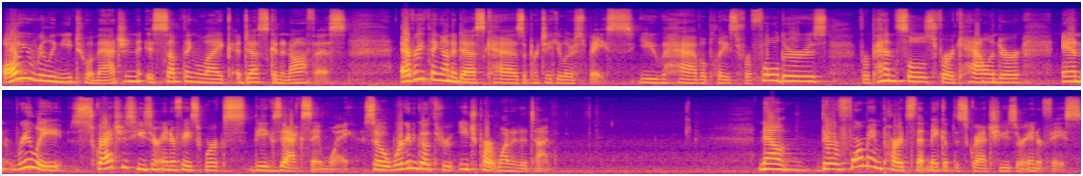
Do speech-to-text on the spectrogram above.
all you really need to imagine is something like a desk in an office. Everything on a desk has a particular space. You have a place for folders, for pencils, for a calendar, and really, Scratch's user interface works the exact same way. So we're going to go through each part one at a time. Now, there are four main parts that make up the Scratch user interface.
